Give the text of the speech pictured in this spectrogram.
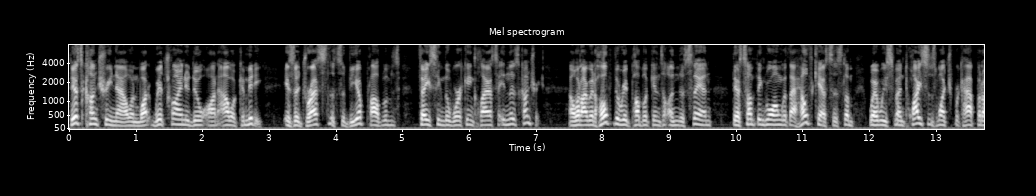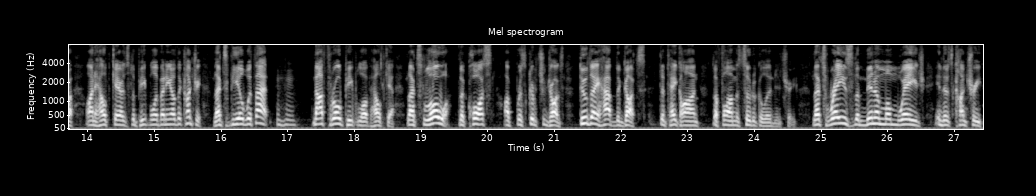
This country now, and what we're trying to do on our committee, is address the severe problems facing the working class in this country. And what I would hope the Republicans understand there's something wrong with the healthcare system where we spend twice as much per capita on healthcare as the people of any other country. Let's deal with that. Mm-hmm. Not throw people off healthcare. Let's lower the cost of prescription drugs. Do they have the guts to take on the pharmaceutical industry? Let's raise the minimum wage in this country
